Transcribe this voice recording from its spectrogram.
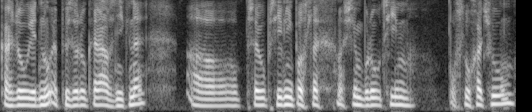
každou jednu epizodu, která vznikne. A přeju příjemný poslech našim budoucím posluchačům.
